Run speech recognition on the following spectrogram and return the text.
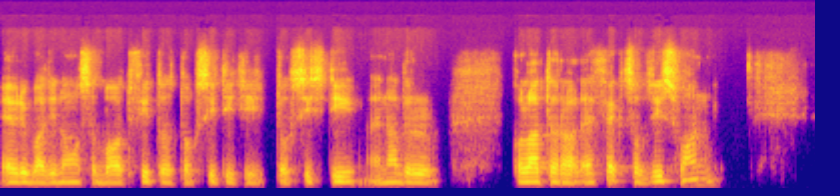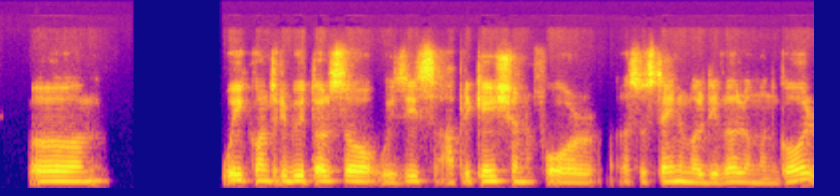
everybody knows about phytotoxicity toxicity and other collateral effects of this one. Um, we contribute also with this application for a sustainable development goal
